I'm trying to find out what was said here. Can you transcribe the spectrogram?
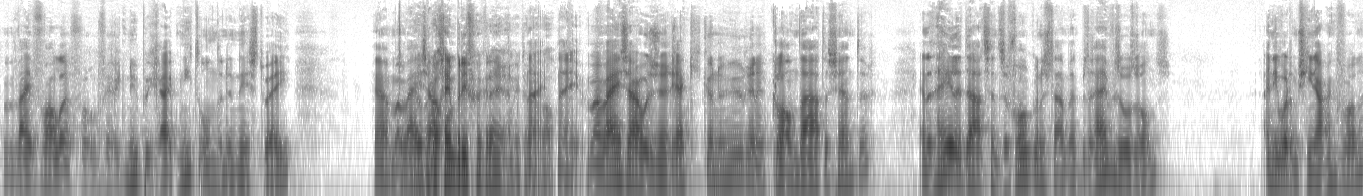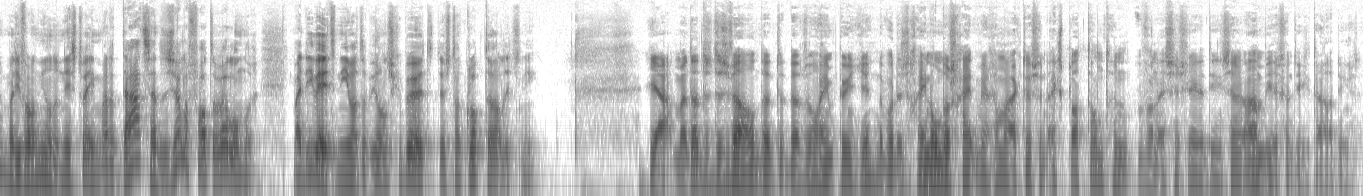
wij vallen, voor hoever ik nu begrijp, niet onder de NIS 2. Ja, maar wij hebben nog zouden... geen brief gekregen ieder Nee, nee, maar wij zouden dus een rekje kunnen huren in een klantdatacenter. En het hele datacenter ervoor kunnen staan met bedrijven zoals ons. En die worden misschien aangevallen, maar die vallen niet onder NIS 2. Maar het datacenter zelf valt er wel onder. Maar die weten niet wat er bij ons gebeurt. Dus dan klopt er al iets niet. Ja, maar dat is dus wel, dat, dat is wel één puntje. Er wordt dus geen onderscheid meer gemaakt tussen exploitanten van essentiële diensten en aanbieders van digitale diensten.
